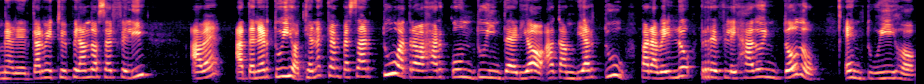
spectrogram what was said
María del Carmen, estoy esperando a ser feliz a ver, a tener tu hijo. Tienes que empezar tú a trabajar con tu interior, a cambiar tú para verlo reflejado en todo, en tu hijo,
